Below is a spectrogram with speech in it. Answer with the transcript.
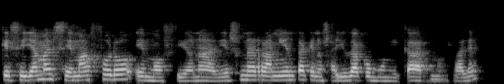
que se llama el semáforo emocional y es una herramienta que nos ayuda a comunicarnos, ¿vale?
